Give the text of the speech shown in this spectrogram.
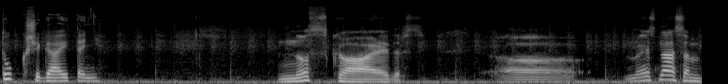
tukši gaiteņi. Nu, skaidrs. Uh, mēs neesam.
